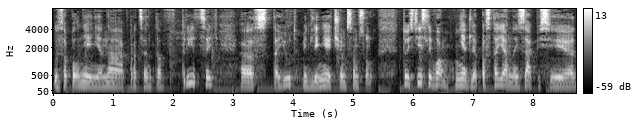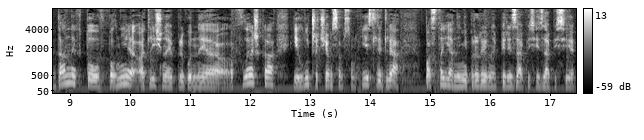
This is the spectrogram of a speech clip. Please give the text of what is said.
заполнения на процентов 30 э, стают медленнее, чем Samsung. То есть, если вам не для постоянной записи данных, то вполне отличная пригодная флешка и лучше, чем Samsung. Если для постоянной непрерывной перезаписи и записи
